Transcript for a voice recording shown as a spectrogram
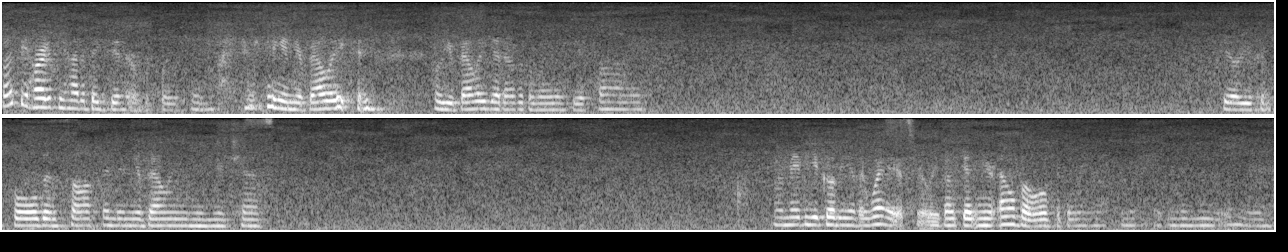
Might be hard if you had a big dinner before you came. Anything in your belly can, will your belly get out of the way of your thigh? Feel you can fold and soften in your belly and in your chest. Or maybe you go the other way. It's really about getting your elbow over there, not the knee in there.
